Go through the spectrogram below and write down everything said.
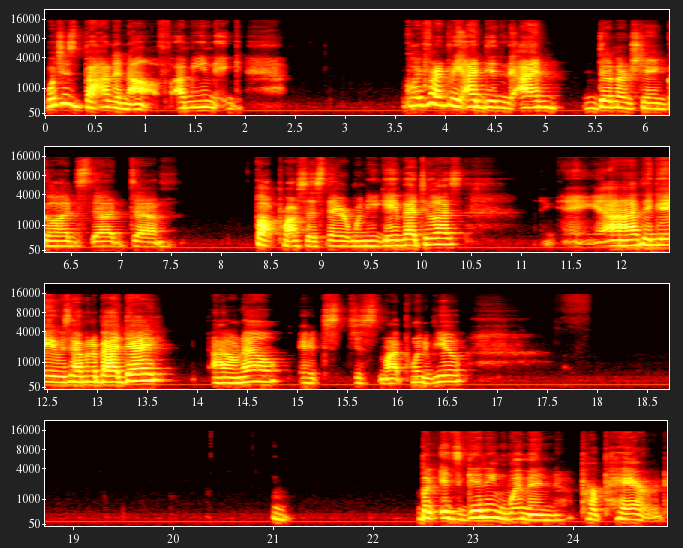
which is bad enough. I mean, quite frankly, I didn't. I don't understand God's uh, thought process there when He gave that to us. I think He was having a bad day. I don't know. It's just my point of view. But it's getting women prepared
